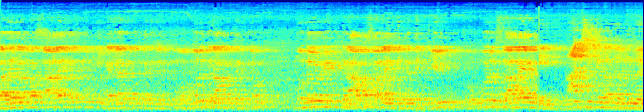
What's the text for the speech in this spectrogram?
அதே எல்லாருக்கும் ஒவ்வொரு கிராமத்திற்கும் முதல்வரின் கிராம சாலை கீழ் ஒவ்வொரு சாலை ஆட்சிக்கு வந்த முன்பு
